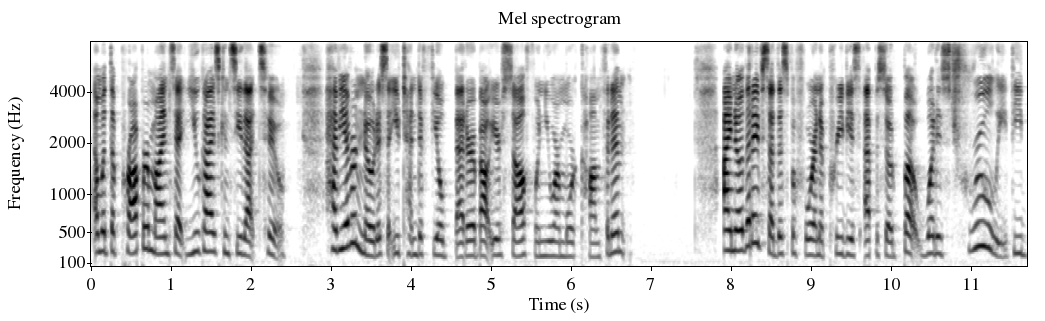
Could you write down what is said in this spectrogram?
And with the proper mindset, you guys can see that too. Have you ever noticed that you tend to feel better about yourself when you are more confident? I know that I've said this before in a previous episode, but what is truly the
